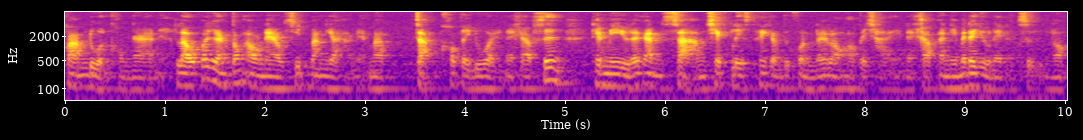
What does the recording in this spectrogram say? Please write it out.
ความด่วนของงานเนี่ยเราก็ยังต้องเอาแนวคิดบางอย่างเนี่ยมา จับเข้าไปด้วยนะครับ ซึ่งเทมมีอยู่ด้วยกัน 3 checklist ให้กับทุกคนได้ลองเอาไปใช้นะครับ อันนี้ไม่ได้อยู่ในหนังสือเนาะ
